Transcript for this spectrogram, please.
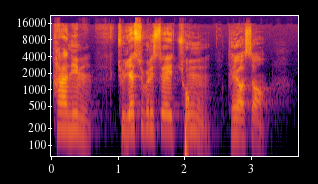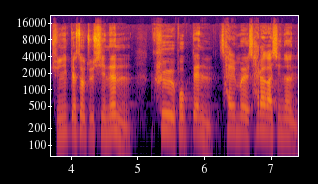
하나님 주 예수 그리스도의 종 되어서 주님께서 주시는 그 복된 삶을 살아가시는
